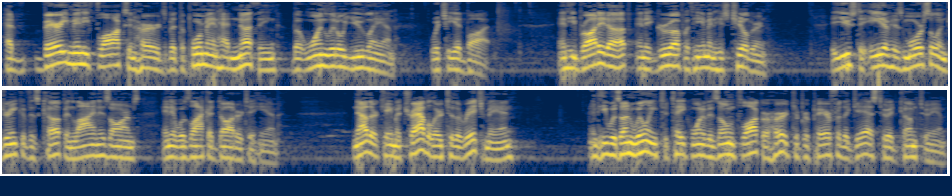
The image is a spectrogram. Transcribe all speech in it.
had very many flocks and herds, but the poor man had nothing but one little ewe lamb, which he had bought. And he brought it up, and it grew up with him and his children. It used to eat of his morsel and drink of his cup and lie in his arms, and it was like a daughter to him. Now there came a traveler to the rich man, And he was unwilling to take one of his own flock or herd to prepare for the guest who had come to him.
